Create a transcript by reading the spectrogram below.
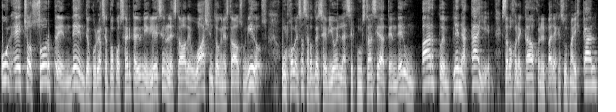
Un hecho sorprendente ocurrió hace poco cerca de una iglesia en el estado de Washington, en Estados Unidos. Un joven sacerdote se vio en la circunstancia de atender un parto en plena calle. Estamos conectados con el Padre Jesús Mariscal,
